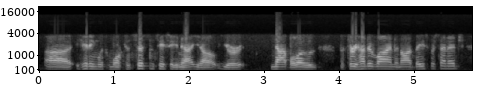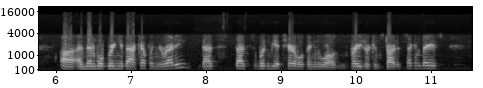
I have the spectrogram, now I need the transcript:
uh, hitting with more consistency, so you're not you know you're not below the 300 line and on base percentage. Uh, and then we'll bring you back up when you're ready. That's that's wouldn't be a terrible thing in the world. And Frazier can start at second base,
